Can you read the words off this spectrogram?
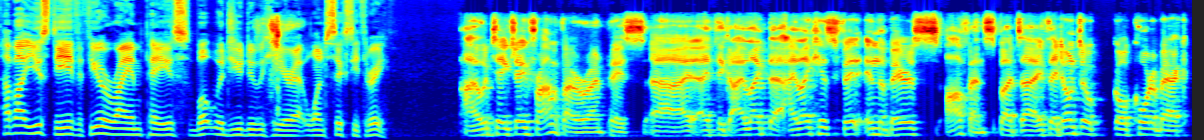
How about you, Steve? If you were Ryan Pace, what would you do here at 163? I would take Jake Fromm if I were Ryan Pace. Uh, I, I, think I like that. I like his fit in the Bears' offense. But uh, if they don't do, go quarterback,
